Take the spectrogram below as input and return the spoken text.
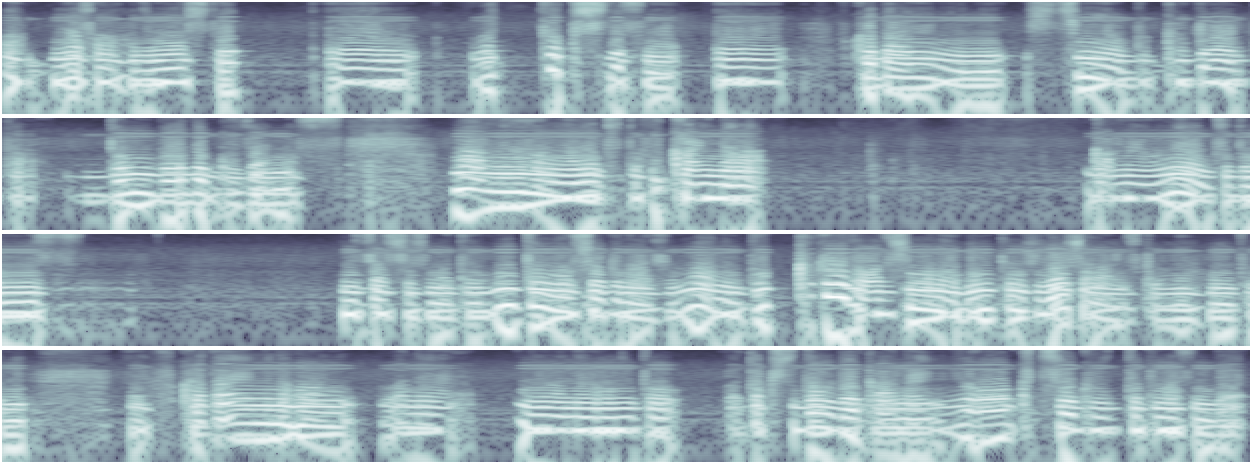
あ、皆さんはじめまして。えー、私ですね、えー、深田由美に七味をぶっかけられたどん兵衛でございます。まあ皆さんね、ちょっと不快な画面をね、ちょっと見、見させてしまって、本当に申し訳ないです。まあ、ね、ぶっかけられた私もね、本当に被害者なんですけどね、本当に。えー、深田由美の方はね、今ね、本当私どん兵衛からね、よーく強く言っておきますんで。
